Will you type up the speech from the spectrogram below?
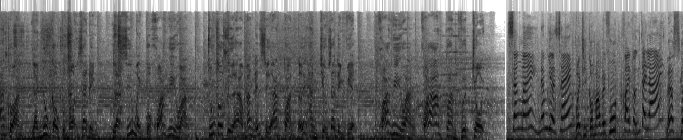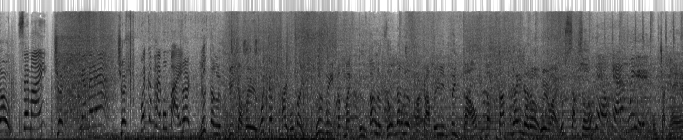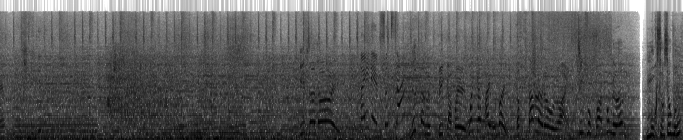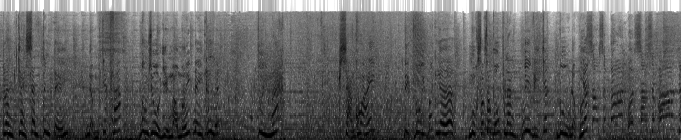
An toàn là nhu cầu của mọi gia đình, là sứ mệnh của khóa Huy Hoàng. Chúng tôi tự hào mang đến sự an toàn tới hàng triệu gia đình Việt. Khóa Huy Hoàng, khóa an toàn vượt trội. Săn mây 5 giờ sáng. Vậy chỉ còn 30 phút. Phải vững tay lái. Let's go. Xe máy. Check. Camera. Check. Wake up 247 Check. Nước tăng lực vì cà phê. Wake up 247 Hương vị đậm mạnh từ tăng lực giàu năng lượng và caffeine tỉnh táo. Đập tan ngay là đời. Uể oải lúc sáng sớm. Ổ gà nguy hiểm. Ôm chặt nha em Kịp giờ thôi Mây đẹp xuất sắc. Nước tăng lực vì cà phê Wake up 247 Đập tan là đời uể oải Chinh phục mọi cung đường. 1664 Blanc chai xanh tinh tế. Đậm chất Pháp Bonjour diện mạo mới đầy thanh lịch. Tươi mát. Sảng khoái. Tuyệt vui bất ngờ. 1664 Blanc đi vị chất gu độc nhất. 1664 1664 Blanc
